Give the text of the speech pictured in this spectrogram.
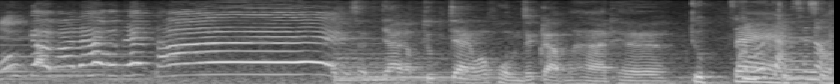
ผมกลับมาแล้วประเทศไทยผมสั ญญากับจุ๊บแจงว่าผมจะกลับมาหาเธอ จุ๊บแจคุณรู้งจักฉันเหรอ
